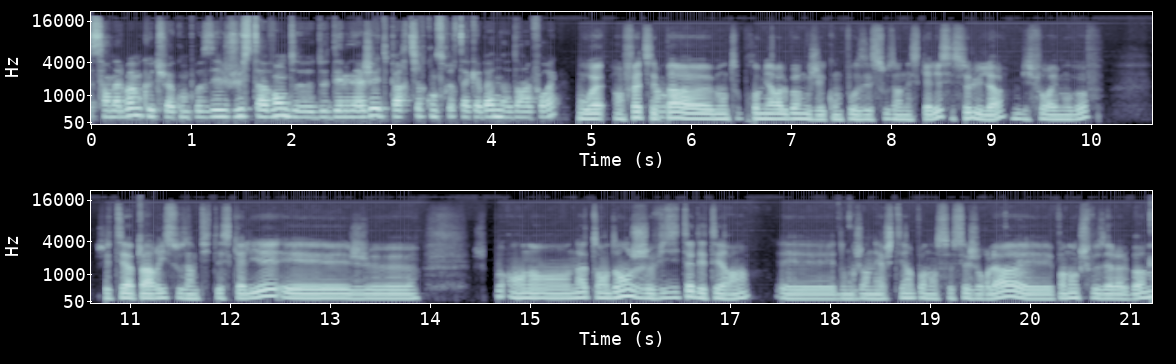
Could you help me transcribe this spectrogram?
c'est un album que tu as composé juste avant de, déménager et de partir construire ta cabane dans la forêt? Ouais, en fait, c'est pas mon tout premier album que j'ai composé sous un escalier, c'est celui-là, Before I Move Off. J'étais à Paris sous un petit escalier et je, en attendant, je visitais des terrains et donc j'en ai acheté un pendant ce séjour-là et pendant que je faisais l'album.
